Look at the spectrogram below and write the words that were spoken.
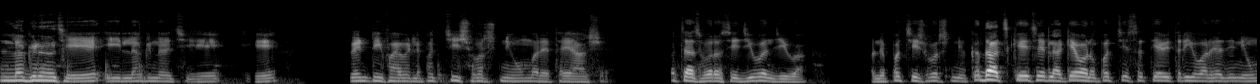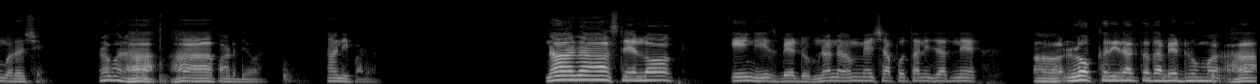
લગ્ન છે એ લગ્ન છે, એ ટ્વેન્ટી ફાઈવ એટલે પચીસ વર્ષની ઉંમરે થયા હશે. પચાસ વર્ષથી જીવન જીવા. અને પચીસ વર્ષની કદાચ કે છે એટલે કહેવાનું પચીસ સત્યાવીસ ત્રીસ વર્ષ એની ઉંમર હશે. બરાબર? હા હા હા, પાડી દેવાની. નાની પાડવાની. Nana stay lock in his bedroom ના ના, હંમેશા પોતાની જાતને લોક કરી રાખતા હતા બેડરૂમમાં હા.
